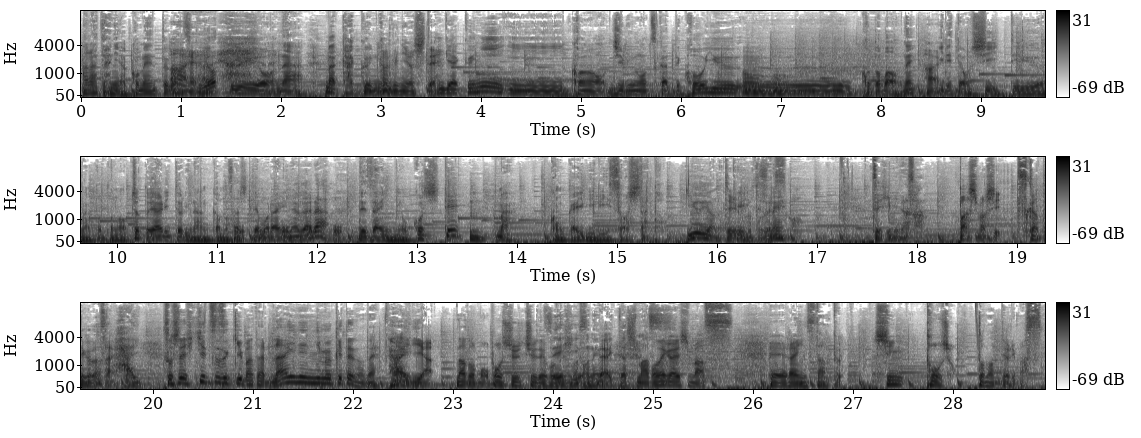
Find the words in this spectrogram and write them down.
あなたにはコメントがつくよっていうような、まあ、確認。確認をして。逆に、この自分を使ってこういう、言葉をね、はい、入れてほしいっていうようなことの、ちょっとやり取りなんかもさせてもらいながら、デザインに起こして、うん、まあ、今回リリースをしたというような経緯ですね。ぜひ皆さんバシバシ使ってください、はい、そして引き続きまた来年に向けてのね、はい、アイディアなども募集中でございますので。お願いいたします。お願いします、えー、LINE スタンプ新登場となっております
